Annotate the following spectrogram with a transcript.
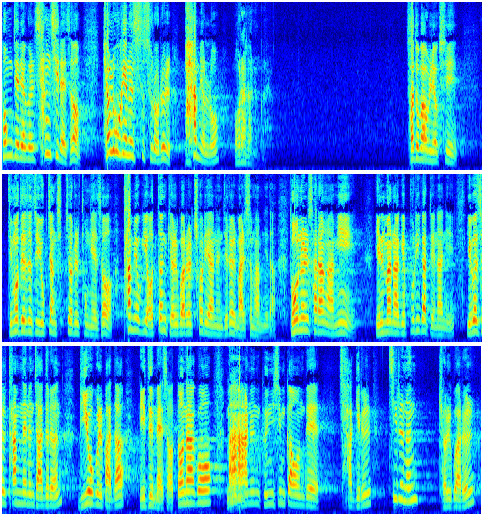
통제력을 상실해서 결국에는 스스로를 파멸로 몰아가는 거예요. 사도 바울 역시 디모데전서 6장 10절을 통해서 탐욕이 어떤 결과를 초래하는지를 말씀합니다. 돈을 사랑함이 일만하게 뿌리가 되나니 이것을 탐내는 자들은 미혹을 받아 믿음에서 떠나고 많은 근심 가운데 자기를 찌르는 결과를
